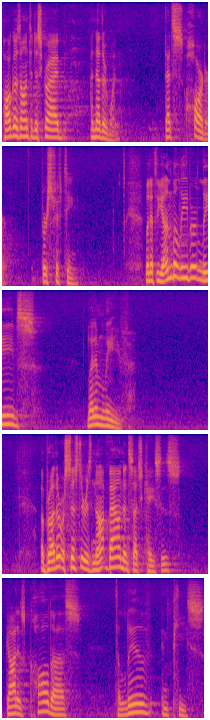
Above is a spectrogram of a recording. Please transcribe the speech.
Paul goes on to describe another one that's harder. Verse 15. But if the unbeliever leaves, let him leave. A brother or sister is not bound in such cases. God has called us to live in peace.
